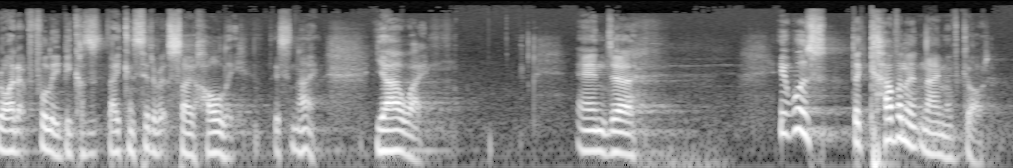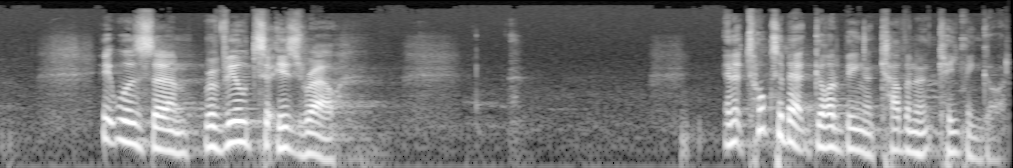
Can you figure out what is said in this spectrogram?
write it fully because they consider it so holy, this name, Yahweh. And uh, it was the covenant name of God. It was um, revealed to Israel. And it talks about God being a covenant keeping God.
